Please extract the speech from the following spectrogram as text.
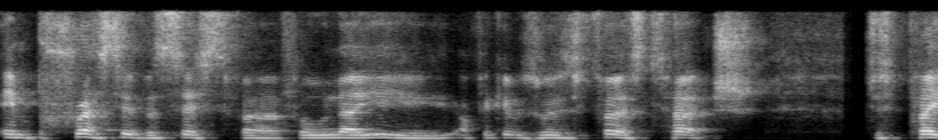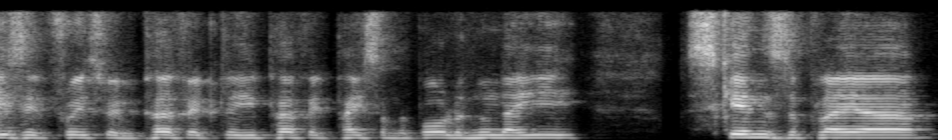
impressive assist for for Ounahi. I think it was his first touch. Just plays it through to him perfectly, perfect pace on the ball, and Ounahi skins the player,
